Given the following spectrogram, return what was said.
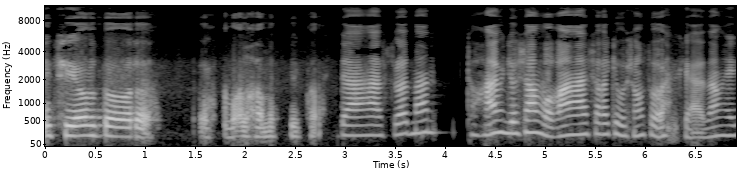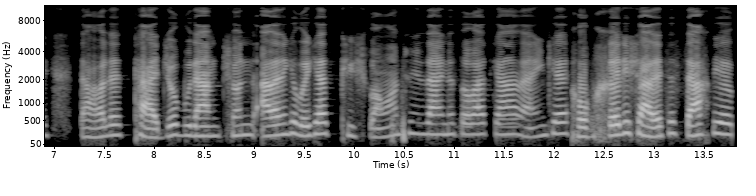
این چیار داره. احتمال همه هست. در هر صورت من تا همینجاشم واقعا هر چقدر که با شما صحبت کردم هی در حال تعجب بودم. چون اول اینکه با یکی از پیشگامان تو این زمینه صحبت کردم و اینکه خب خیلی شرایط سختی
